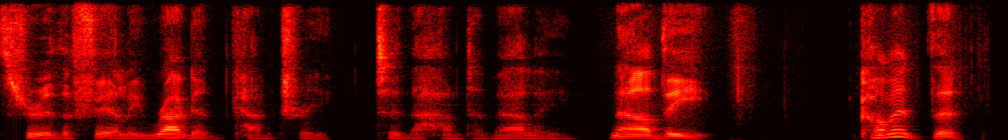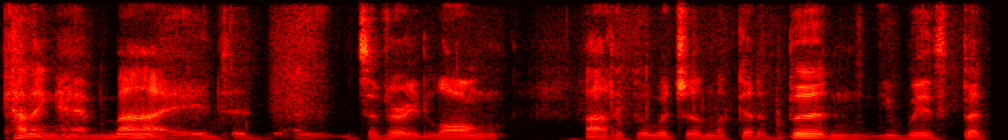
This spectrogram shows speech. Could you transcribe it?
through the fairly rugged country to the Hunter Valley. Now, the comment that Cunningham made, uh, it's a very long article which I'm not going to burden you with, but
